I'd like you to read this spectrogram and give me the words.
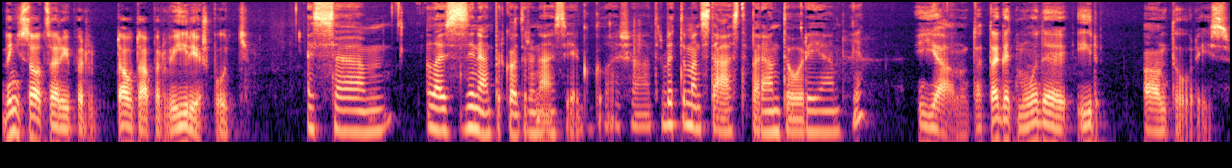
Viņu sauc arī par tautā par vīriešu puķi. Es, um, lai es zinātu, par ko tu runā, es iegūlēšu ātri, bet tu man stāsti par antūrijām. Ja? Jā, nu tad tagad modē ir antūrijas.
